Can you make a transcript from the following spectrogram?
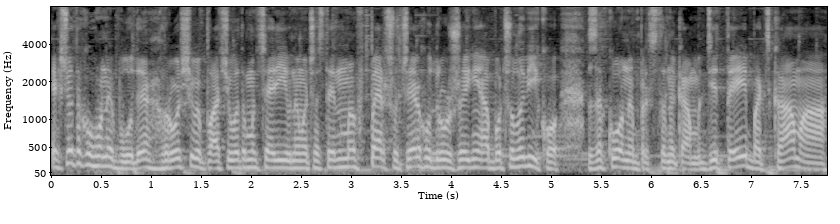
Якщо такого не буде, гроші виплачуватимуться рівними частинами в першу чергу дружині або чоловіку, законним представникам дітей, батькам, а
